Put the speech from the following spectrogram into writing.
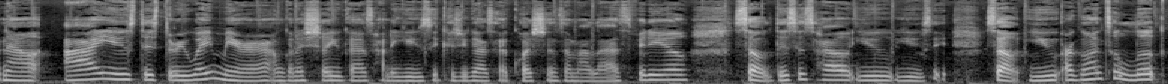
Now I use this three-way mirror. I'm going to show you guys how to use it because you guys had questions in my last video. So this is how you use it. So you are going to look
